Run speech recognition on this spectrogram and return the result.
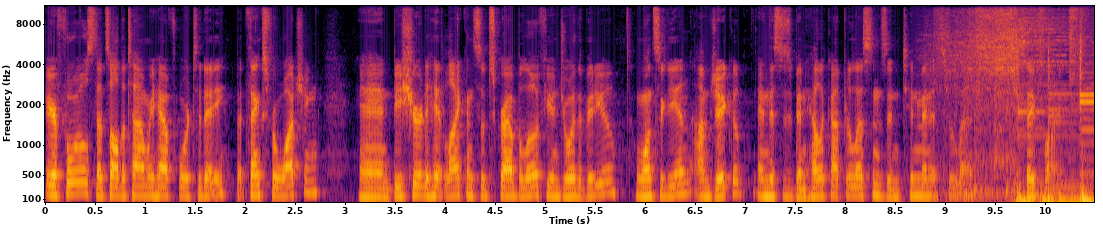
airfoils. That's all the time we have for today. But thanks for watching, and be sure to hit like and subscribe below if you enjoy the video. Once again, I'm Jacob, and this has been Helicopter Lessons in 10 Minutes or Less. Safe flying.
